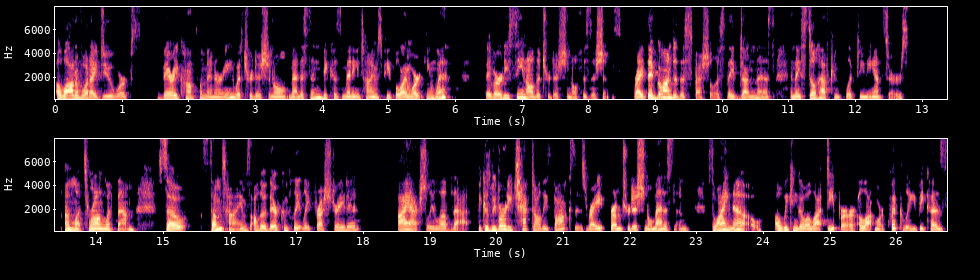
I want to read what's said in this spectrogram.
A lot of what i do works very complementary with traditional medicine because many times people i'm working with they've already seen all the traditional physicians right? They've gone to the specialist they've done this and they still have conflicting answers on what's wrong with them so sometimes, although they're completely frustrated, I actually love that because we've already checked all these boxes, right, from traditional medicine. So I know, oh, we can go a lot deeper, a lot more quickly because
